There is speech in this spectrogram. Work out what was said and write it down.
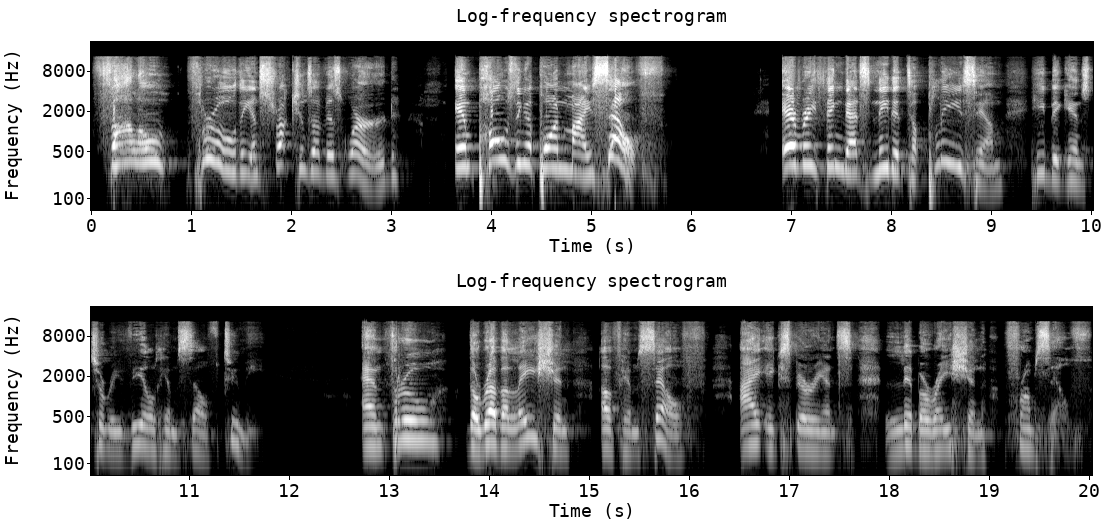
follow through the instructions of his word, imposing upon myself everything that's needed to please him, he begins to reveal himself to me. And through the revelation of himself, I experience liberation from self.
